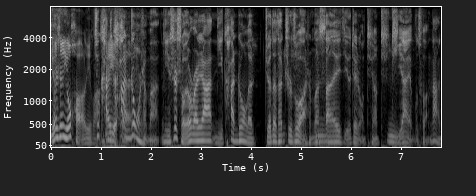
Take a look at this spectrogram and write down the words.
原神有好的地方，就看你看中什么。你是手游玩家，你看中了，觉得它制作什么嗯三 A 级的这种体体嗯体验也不错，那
